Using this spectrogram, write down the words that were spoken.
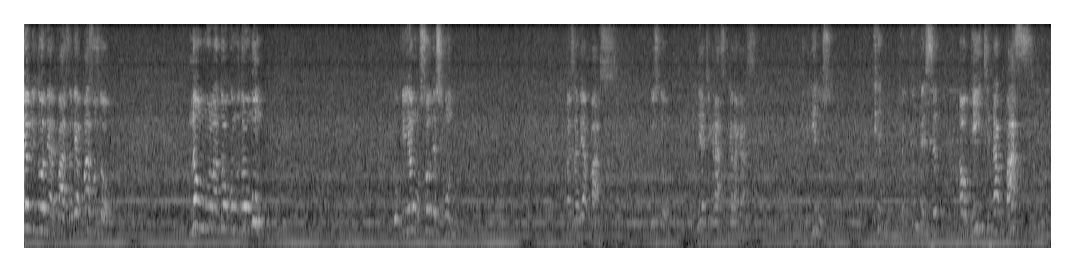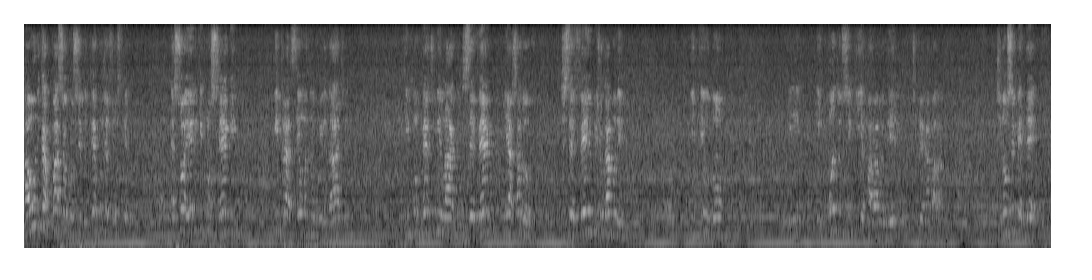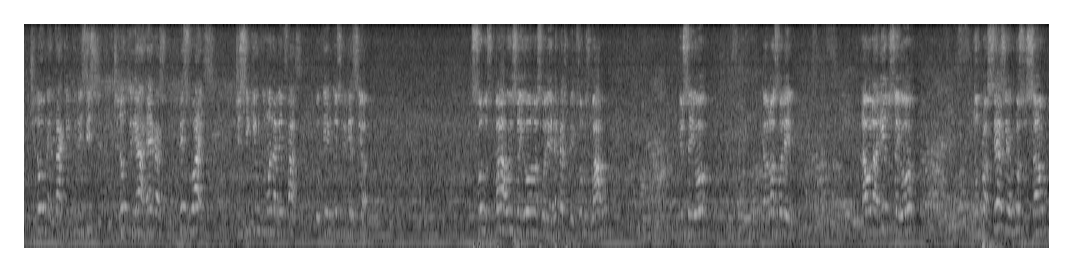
Eu lhe dou minha paz, a minha paz vos dou. Não o dou como dou o mundo. Porque eu não sou desse mundo. Mas a minha paz vos dou. E é de graça pela graça. Queridos, eu fico pensando, alguém te dá paz? A única paz que eu consigo ter é com Jesus. É só Ele que consegue me trazer uma tranquilidade que compete o milagre de ser velho e achar novo, de ser feio e julgar bonito, e ter o dom, e, enquanto eu seguir a palavra dele, de pregar a palavra, de não se perder, de não aumentar aquilo que não existe, de não criar regras pessoais, de seguir o que o mandamento faz, porque Deus escrevia assim, ó. Somos barro e o Senhor nosso olheiro. Repete comigo, somos barro e o Senhor é o nosso olheiro. Na olaria do Senhor, no processo de reconstrução,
